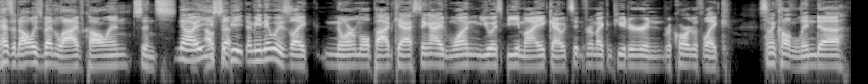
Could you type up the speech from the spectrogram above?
has it always been live call in since? No, the it used to be. I mean, it was like normal podcasting. I had one USB mic. I would sit in front of my computer and record with like something called Linda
